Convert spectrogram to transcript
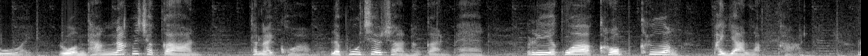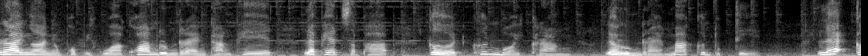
ด้วย รวมทั้งนักวิชาการ ทนายความและผู้เชี่ยวชาญทางการแพทย์ เรียกว่าครบเครื่องพยานหลักฐาน รายงานยังพบอีกว่าความรุนแรงทางเพศ และเพศสภาพเกิดขึ้นบ่อยครั้ง และรุนแรงมากขึ้นทุกที และก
